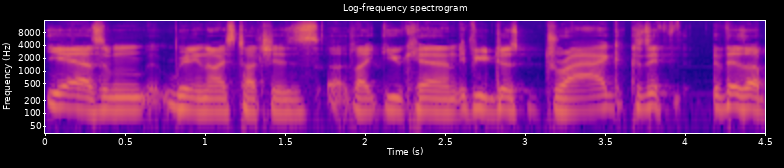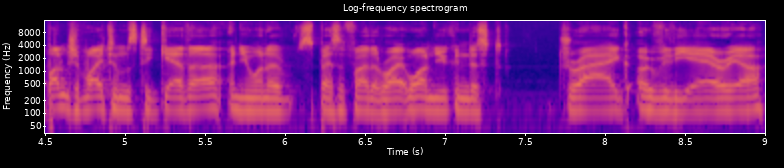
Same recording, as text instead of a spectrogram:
Yeah, some really nice touches. Uh, Like you can, if you just drag, because if, if there's a bunch of items together and you want to specify the right one, you can just drag over the area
